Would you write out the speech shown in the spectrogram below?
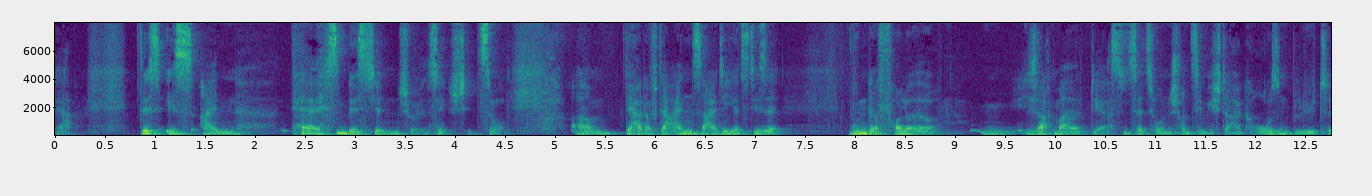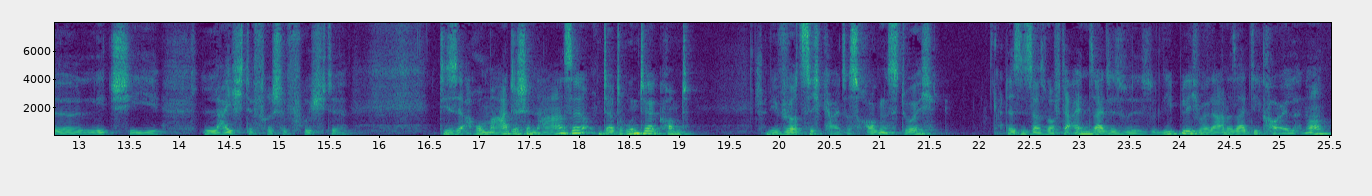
Ja, das ist ein, der ist ein bisschen, Entschuldigung, Schizo. Ähm, der hat auf der einen Seite jetzt diese wundervolle ich sag mal, die Assoziation ist schon ziemlich stark. Rosenblüte, Litschi, leichte frische Früchte. Diese aromatische Nase und darunter kommt schon die Würzigkeit des Roggens durch. Das ist also auf der einen Seite so, so lieblich und auf der anderen Seite die Keule. Ne?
